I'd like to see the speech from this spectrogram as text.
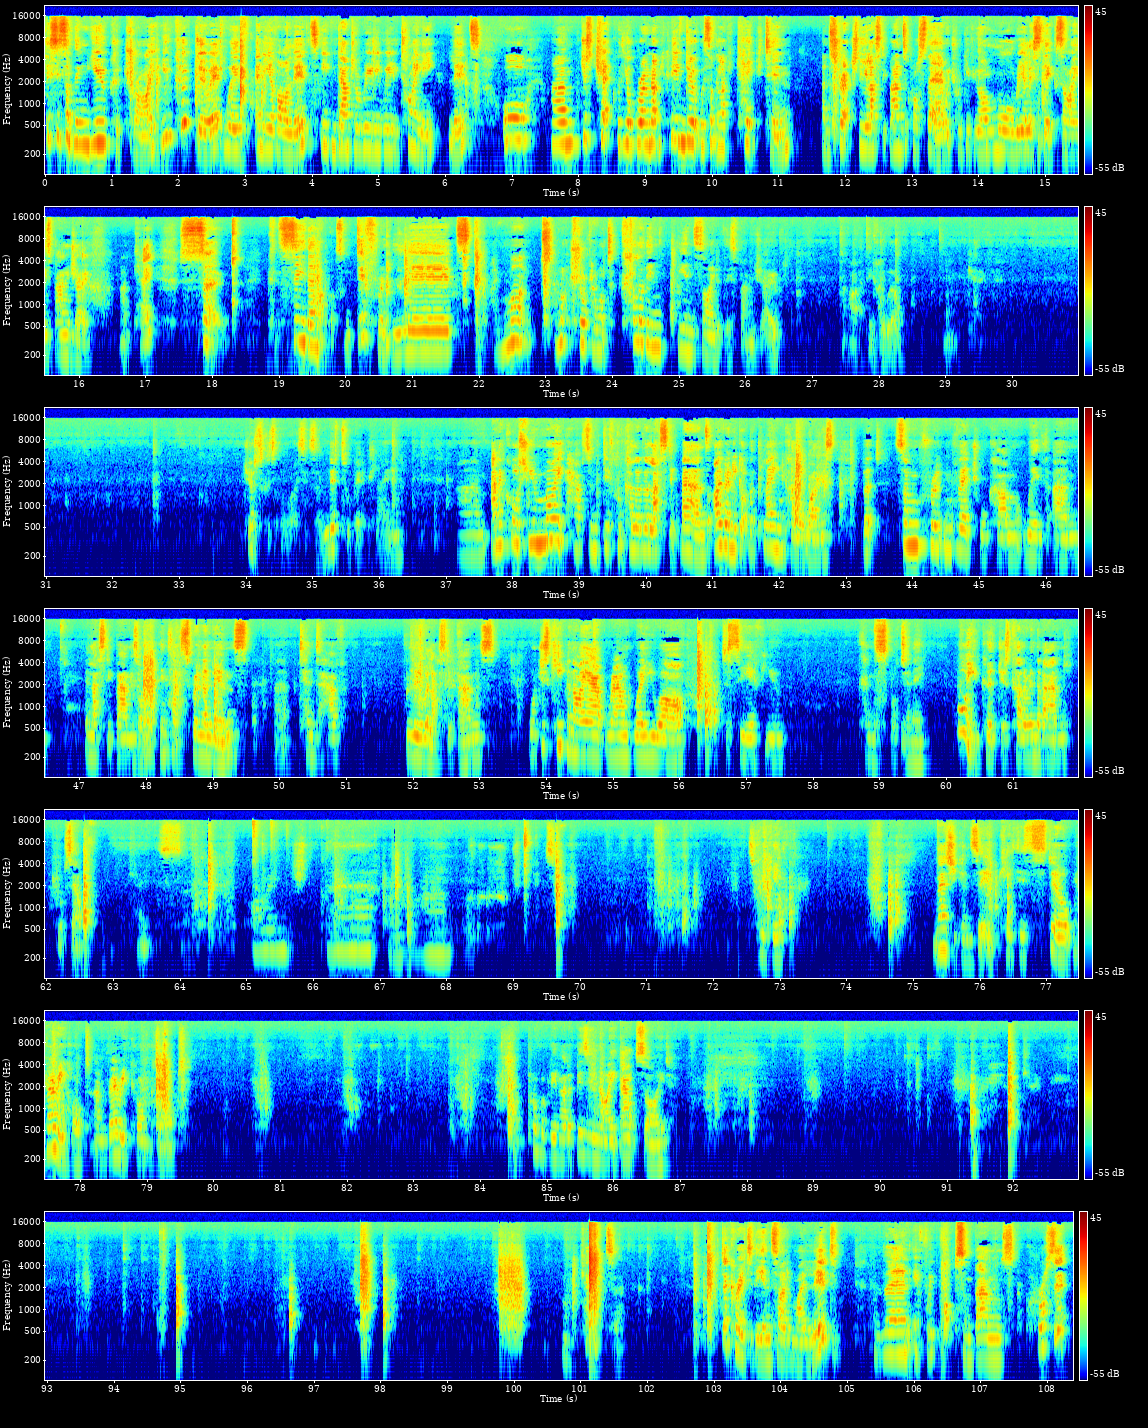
this is something you could try. You could do it with any of our lids, even down to really, really tiny lids, or um, just check with your grown-up. You could even do it with something like a cake tin and stretch the elastic bands across there, which will give you a more realistic size banjo. Okay, so see then I've got some different lids. I might, I'm not sure if I want to colour in the inside of this banjo. I think I will. just because otherwise it's a little bit plain. Um, and of course you might have some different coloured elastic bands. I've only got the plain colour ones, but some fruit and veg will come with um, elastic bands on it. Things like spring onions uh, tend to have blue elastic bands. Or just keep an eye out round where you are to see if you can spot any. Or you could just colour in the band yourself Okay, so orange there. Sorry, As you can see, Keith is still very hot and very conked out. I probably had a busy night outside. Decorated the inside of my lid. Then if we pop some bands across it,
